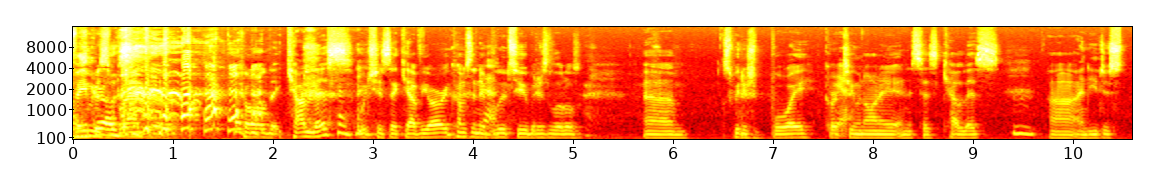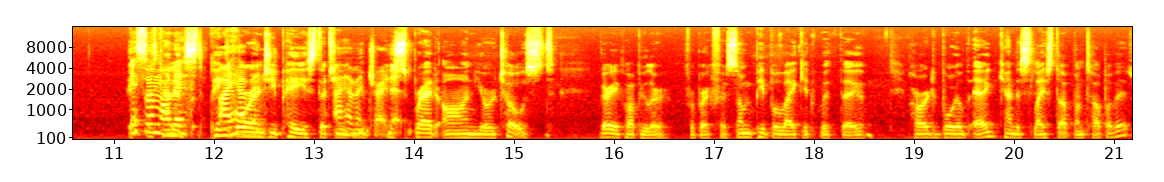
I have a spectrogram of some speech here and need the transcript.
famous gross. brand called Kalles, which is a caviar. It comes in a Yeah. blue tube. There's a little um, Swedish boy cartoon on it, and it says Kalles. Hmm. Uh, and you just If it's I'm kind honest, of pink orangey paste that you, I haven't you, tried you it. spread on your toast. Very popular for breakfast. Some people like it with the hard boiled egg, kind of sliced up on top of it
